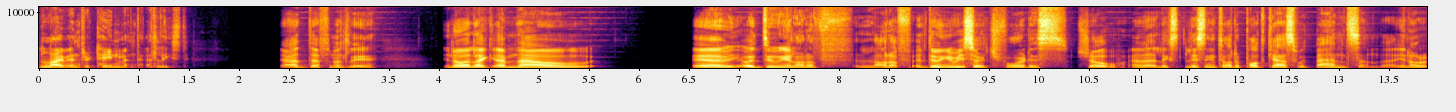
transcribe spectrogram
live entertainment at least. Yeah, definitely. You know, like I'm now uh, doing a lot of lot of doing research for this show and uh, lis- listening to other podcasts with bands and uh, you know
